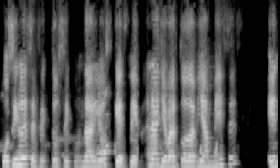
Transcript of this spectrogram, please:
posibles efectos secundarios que se van a llevar todavía meses en,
